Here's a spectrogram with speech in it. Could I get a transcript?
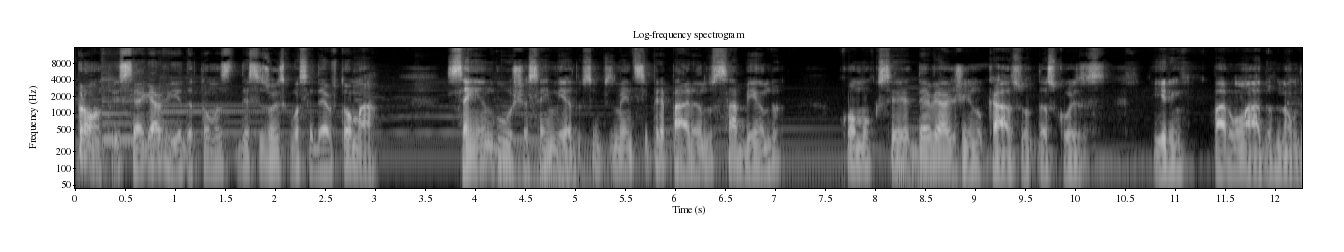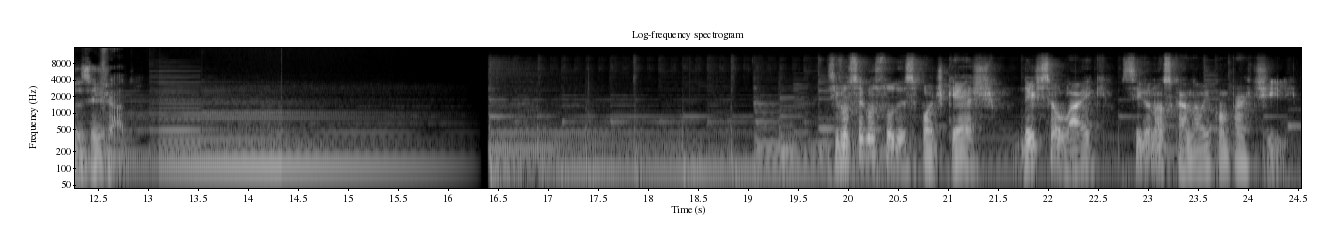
pronto, e segue a vida, toma as decisões que você deve tomar. Sem angústia, sem medo, simplesmente se preparando, sabendo como que você deve agir no caso das coisas irem para um lado não desejado. Se você gostou desse podcast, deixe seu like, siga nosso canal e compartilhe.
